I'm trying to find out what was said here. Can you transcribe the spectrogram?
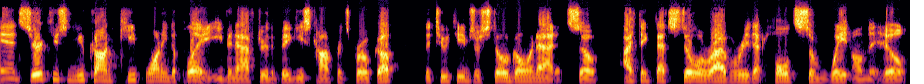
And Syracuse and UConn keep wanting to play even after the Big East Conference broke up. The two teams are still going at it. So I think that's still a rivalry that holds some weight on the hill.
